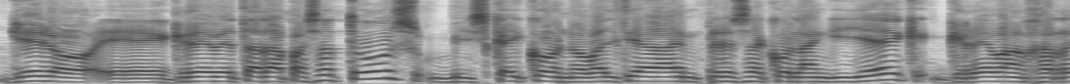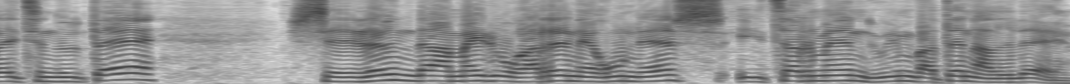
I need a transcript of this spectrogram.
Gero, e, grebetara pasatuz, Bizkaiko Nobaltia enpresako langileek greban jarraitzen dute zerenda amairu garren egunez hitzarmen duin baten alde.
